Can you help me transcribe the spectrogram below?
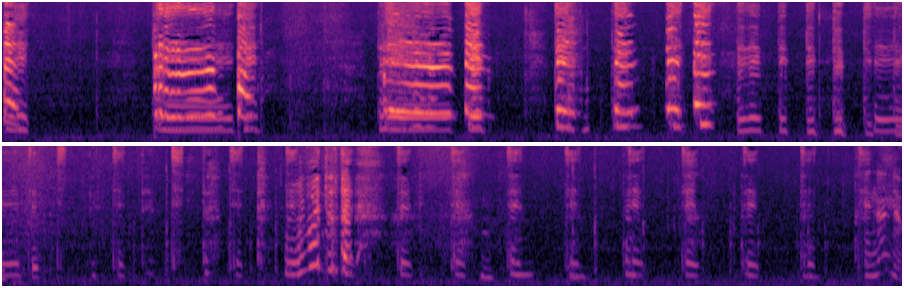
ててて覚えてたえなんで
